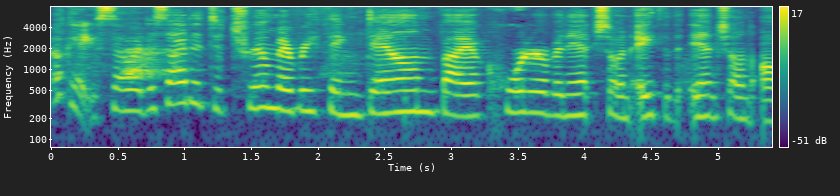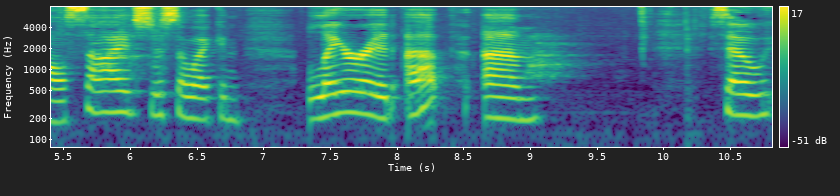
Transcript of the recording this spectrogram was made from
Okay, so I decided to trim everything down by a quarter of an inch, so an eighth of an inch on all sides, just so I can layer it up. Um, so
